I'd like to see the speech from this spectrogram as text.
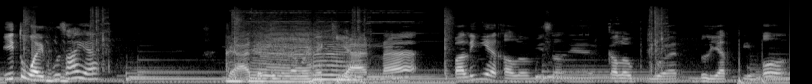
Itu waifu saya. Gak ada tuh namanya Kiana. Paling ya kalau misalnya kalau buat Bliat People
